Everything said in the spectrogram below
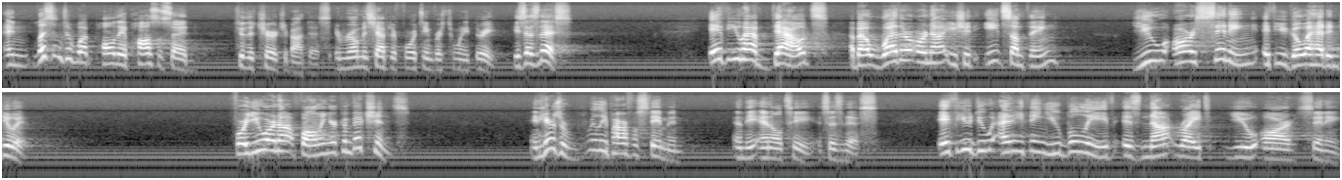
And listen to what Paul the Apostle said to the church about this in Romans chapter 14, verse 23. He says this If you have doubts about whether or not you should eat something, you are sinning if you go ahead and do it for you are not following your convictions. And here's a really powerful statement in the NLT. It says this If you do anything you believe is not right, you are sinning.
